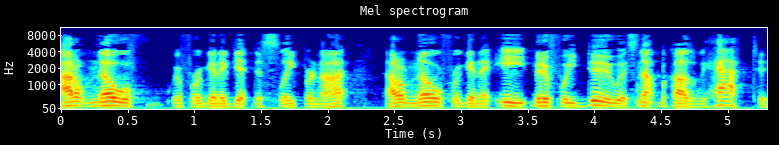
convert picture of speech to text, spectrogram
I don't know if, if we're going to get to sleep or not. I don't know if we're going to eat, but if we do, it's not because we have to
